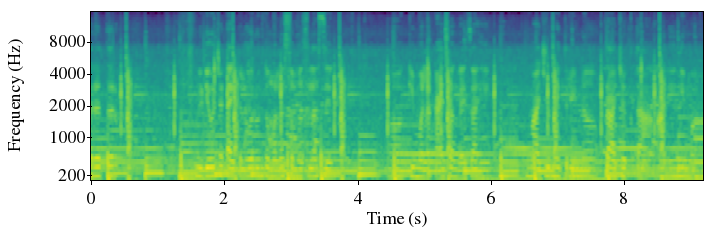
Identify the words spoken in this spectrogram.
खरं तर व्हिडिओच्या टायटलवरून तुम्हाला समजलं असेल की मला काय सांगायचं आहे. माझी मैत्रीण प्राजक्ता आणि निमा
